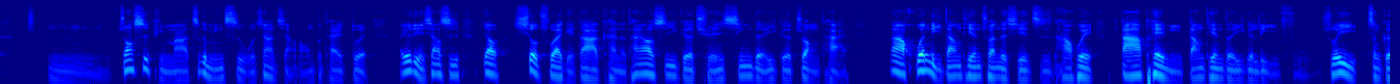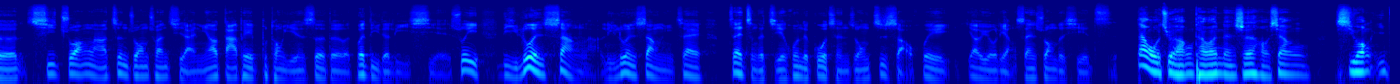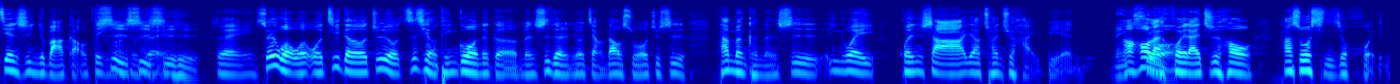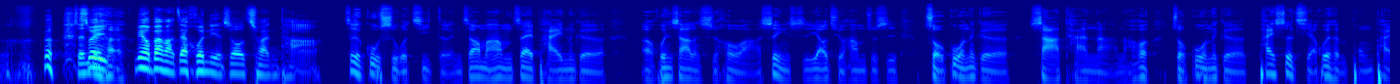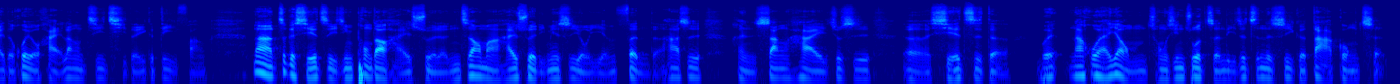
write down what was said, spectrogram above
嗯装饰品嘛，这个名词我这样讲好像不太对，它有点像是要秀出来给大家看的，它要是一个全新的一个状态。那婚礼当天穿的鞋子，它会搭配你当天的一个礼服，所以整个西装啦、正装穿起来，你要搭配不同颜色的婚礼的礼鞋。所以理论上啦，理论上你在在整个结婚的过程中，至少会要有两三双的鞋子。但我觉得好像台湾男生好像希望一件事情就把它搞定，是是是，对，所以我我我记得就是有之前有听过那个门市的人有讲到说，就是他们可能是因为婚纱要穿去海边，没然后后来回来之后，他说鞋子就毁了，所以没有办法在婚礼的时候穿它。这个故事我记得，你知道吗？他们在拍那个呃婚纱的时候啊，摄影师要求他们就是走过那个沙滩呐、然后走过那个拍摄起来会很澎湃的，会有海浪激起的一个地方。那这个鞋子已经碰到海水了，你知道吗？海水里面是有盐分的，它是很伤害就是呃鞋子的。回拿回来要我们重新做整理，这真的是一个大工程。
